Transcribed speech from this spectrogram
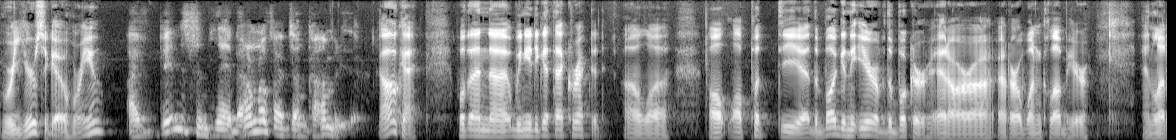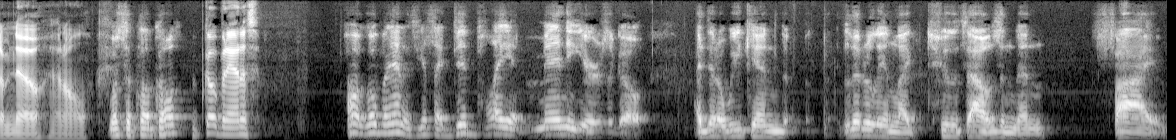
Were years ago, weren't you? I've been to Cincinnati, but I don't know if I've done comedy there. Oh, okay. Well, then uh, we need to get that corrected. I'll uh, I'll I'll put the uh, the bug in the ear of the booker at our uh, at our one club here, and let him know. And I'll What's the club called? go bananas. Oh, Go Bananas. Yes, I did play it many years ago. I did a weekend, literally in like 2005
